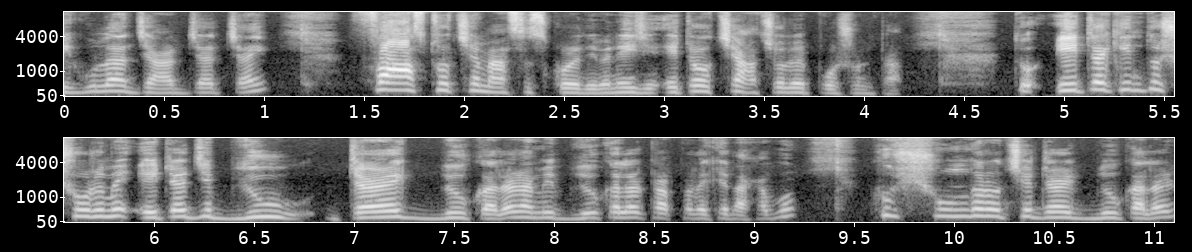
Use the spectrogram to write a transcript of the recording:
এগুলা যার যার চাই ফার্স্ট হচ্ছে মেসেজ করে দিবেন। এই যে এটা হচ্ছে আঁচলের পোষণটা। তো এটা কিন্তু শোরুমে এটার যে ব্লু ডার্ক ব্লু কালার আমি ব্লু কালারটা আপনাদেরকে দেখাবো। খুব সুন্দর হচ্ছে ডার্ক ব্লু কালার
